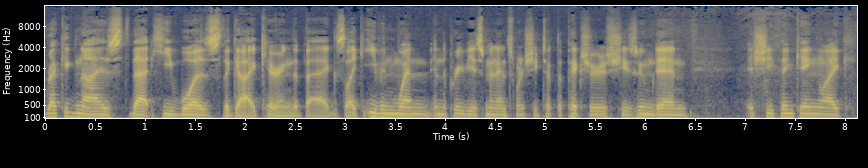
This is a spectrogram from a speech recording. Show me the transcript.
recognized that he was the guy carrying the bags. Like, even when in the previous minutes when she took the pictures, she zoomed in. Is she thinking, like,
